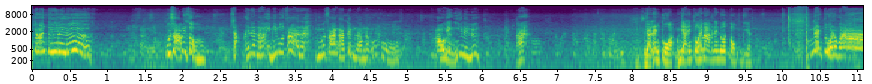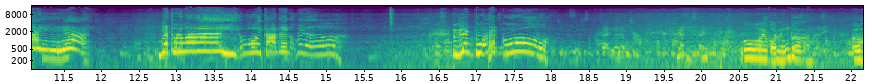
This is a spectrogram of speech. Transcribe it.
นการันตีเลยหรืออุตส่าห์ไม่สมจับไอ้นั่นะไอ้มิโมซ่านะมิโมซ่างานเต็มลำนะโอ้โหเอาอย่างนี้เลยหรืออะอย่าเล่นตัวมึงอย่าเล่นตัวให้มากเล่นตัวตบเดียวเล่นตัวทำไมเล่นตัวทำไมโอ้ยการเล่นออกไม่เออมึงเล่นตัวเพชรกูโอ้ยขอหลงเถอะเออ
